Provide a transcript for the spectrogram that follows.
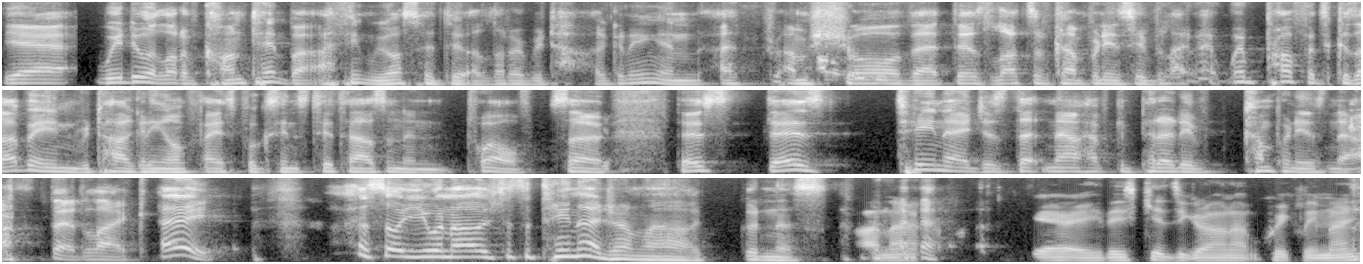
Yeah, we do a lot of content, but I think we also do a lot of retargeting. And I, am oh, sure that there's lots of companies who'd be like, "Web Profits," because I've been retargeting on Facebook since 2012. So yeah. there's there's teenagers that now have competitive companies now that like, hey, I saw you when I was just a teenager. I'm like, oh goodness. I know. Scary. These kids are growing up quickly, mate.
